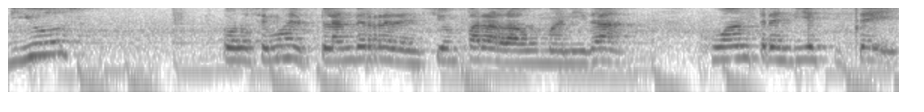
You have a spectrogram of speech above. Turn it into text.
Dios conocemos el plan de redención para la humanidad. Juan 3:16,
